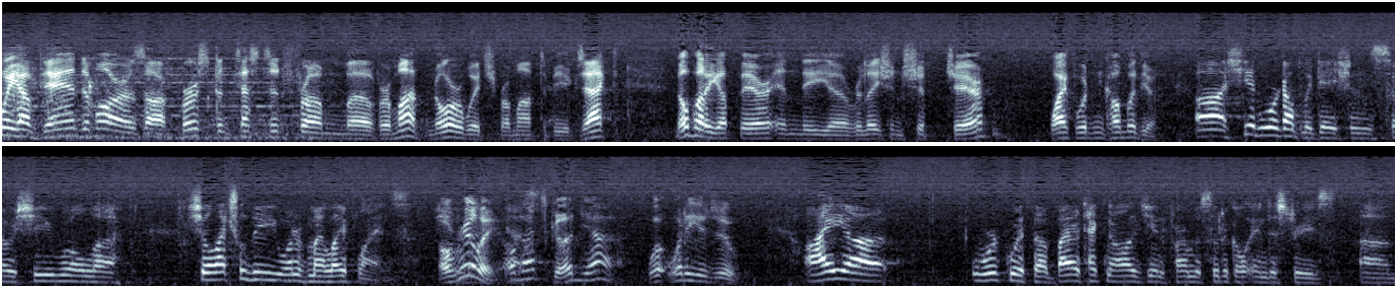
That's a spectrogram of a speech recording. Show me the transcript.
We have Dan DeMars, our first contestant from uh, Vermont, Norwich, Vermont to be exact. Nobody up there in the uh, relationship chair. Wife wouldn't come with you. Uh, she had work obligations, so she will. Uh, she'll actually be one of my lifelines. Oh, really? Oh, that's good, yeah. What, what do you do? I uh, work with uh, biotechnology and pharmaceutical industries. Um,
